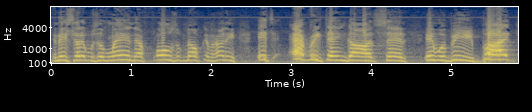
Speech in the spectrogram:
And they said it was a land that flows with milk and honey. It's everything God said it would be. But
